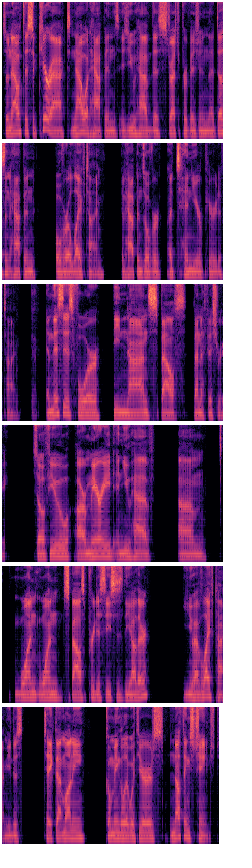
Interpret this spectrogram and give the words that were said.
So now with the Secure Act, now what happens is you have this stretch provision that doesn't happen over a lifetime. It happens over a 10 year period of time. Yep. And this is for the non spouse beneficiary. So if you are married and you have um, one, one spouse predeceases the other, you have lifetime. You just take that money, commingle it with yours. Nothing's changed.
